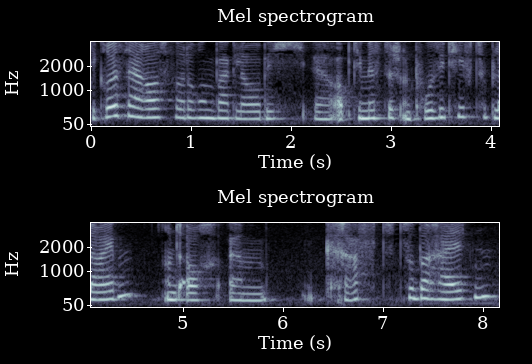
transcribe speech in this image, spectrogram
Die größte Herausforderung war, glaube ich, äh, optimistisch und positiv zu bleiben und auch ähm, Kraft zu behalten.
